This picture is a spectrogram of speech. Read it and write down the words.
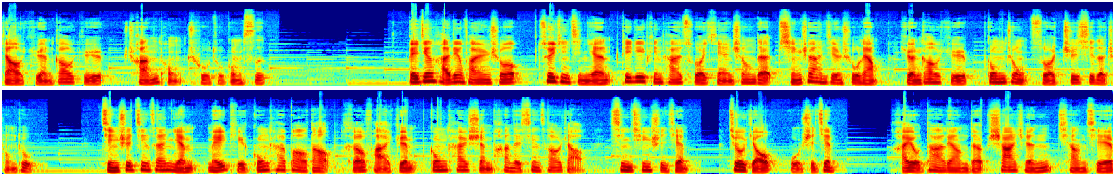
要远高于传统出租公司。北京海淀法院说，最近几年滴滴平台所衍生的刑事案件数量远高于公众所知悉的程度，仅是近三年媒体公开报道和法院公开审判的性骚扰。性侵事件就有五十件，还有大量的杀人、抢劫、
